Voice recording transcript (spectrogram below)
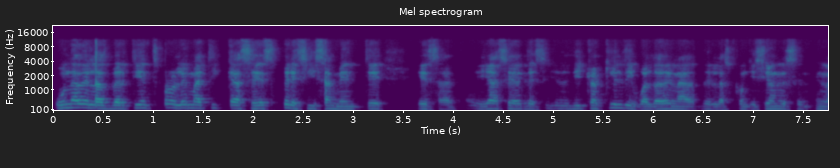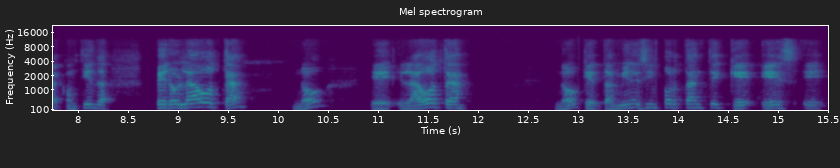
una de las vertientes problemáticas es precisamente esa, ya se ha dicho aquí, de igualdad en la, de las condiciones en, en, la contienda. Pero la otra, ¿no? Eh, la otra, ¿no? Que también es importante, que es eh,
